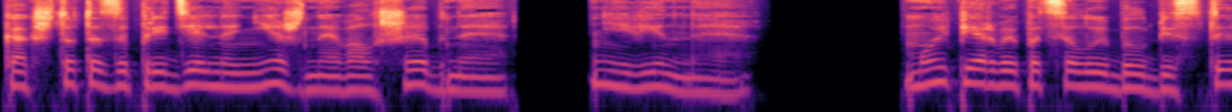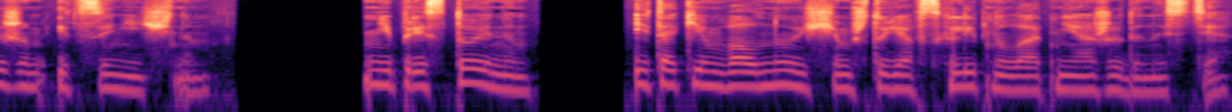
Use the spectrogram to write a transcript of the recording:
как что-то запредельно нежное, волшебное, невинное. Мой первый поцелуй был бесстыжим и циничным, непристойным и таким волнующим, что я всхлипнула от неожиданности.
